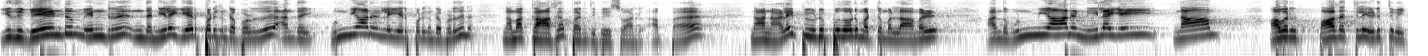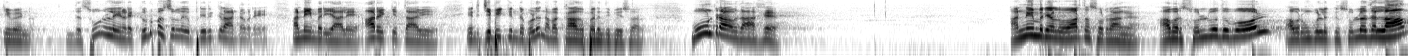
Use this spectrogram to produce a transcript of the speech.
இது வேண்டும் என்று இந்த நிலை ஏற்படுகின்ற பொழுது அந்த உண்மையான நிலை ஏற்படுகின்ற பொழுது நமக்காக பரிந்து பேசுவார்கள். அப்போ நான் அழைப்பு விடுப்பதோடு மட்டுமல்லாமல் அந்த உண்மையான நிலையை நாம் அவர் பாதத்தில் எடுத்து வைக்க வேண்டும். இந்த சூழ்நிலை என்னுடைய குடும்ப சூழ்நிலை இப்படி இருக்கிற ஆண்டவரே அன்னை மரியாலே ஆரோக்கியத்தாவே என்று ஜெபிக்கின்ற பொழுது நமக்காக பரிந்து பேசுவார். மூன்றாவதாக அன்னை மரியால் வார்த்தை சொல்கிறாங்க அவர் சொல்வது போல் அவர் உங்களுக்கு சொல்வதெல்லாம்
